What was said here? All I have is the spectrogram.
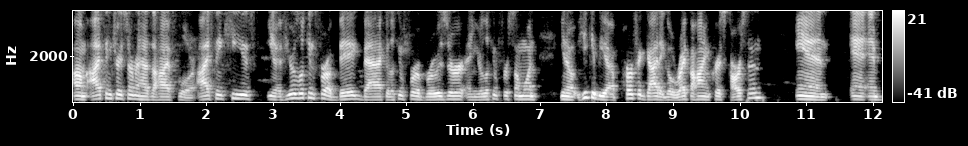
Um, I think Trey Sermon has a high floor. I think he is, you know, if you're looking for a big back, you're looking for a bruiser, and you're looking for someone, you know, he could be a perfect guy to go right behind Chris Carson. And and, and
